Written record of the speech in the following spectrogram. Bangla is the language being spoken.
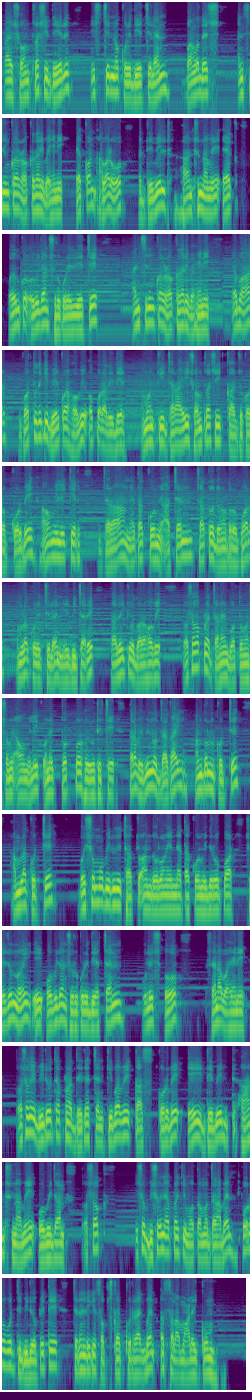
প্রায় সন্ত্রাসীদের নিশ্চিহ্ন করে দিয়েছিলেন। বাংলাদেশ আইন শৃঙ্খলা রক্ষাকারী বাহিনী এখন আবারও ডেভিল্ড হান্ট নামে এক ভয়ঙ্কর অভিযান শুরু করে দিয়েছে আইন শৃঙ্খলা রক্ষাকারী বাহিনী। এবার গর্ত থেকে বের করা হবে অপরাধীদের, এমনকি যারা এই সন্ত্রাসী কার্যকলাপ করবে, আওয়ামী লীগের যারা নেতা কর্মী আছেন, ছাত্র জনতার উপর হামলা করেছিলেন নির্বিচারে, তাদেরকেও ধরা হবে। দর্শক, আপনারা জানেন বর্তমান সময়ে আওয়ামী লীগ অনেক তৎপর হয়ে উঠেছে। তারা বিভিন্ন জায়গায় আন্দোলন করছে, হামলা করছে। বৈষম্য বিরোধী ছাত্র আন্দোলনের নেতা কর্মীদের উপর। সেজন্যই এই অভিযান শুরু করে দিয়েছেন পুলিশ ও সেনাবাহিনী। দর্শক, এই ভিডিওতে আপনারা দেখেছেন কীভাবে কাজ করবে এই ডেভিড হান্ট নামে অভিযান। দর্শক এসব বিষয় নিয়ে আপনার কি মতামত জানাবেন? পরবর্তী ভিডিও পেতে চ্যানেলটিকে সাবস্ক্রাইব করে রাখবেন। আসসালামু আলাইকুম।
